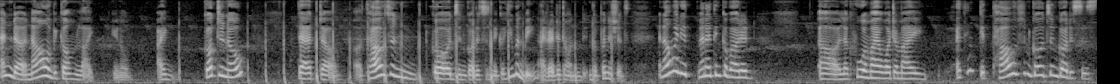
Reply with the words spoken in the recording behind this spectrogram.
And uh, now become like, you know, I got to know that uh, a thousand gods and goddesses make a human being. I read it on in the Upanishads, and now when you when I think about it, uh, like who am I? What am I? I think a thousand gods and goddesses,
